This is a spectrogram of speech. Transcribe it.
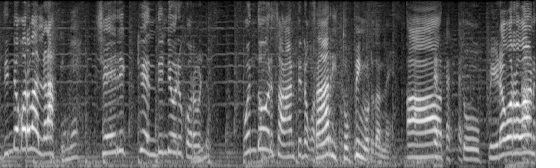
ഇതിന്റെ കുറവല്ലടാ പിന്നെ ശരിക്കും എന്തിന്റെ ഒരു കുറവുണ്ട് എന്തോ ഒരു സാധനത്തിന്റെ കുറവ് സാർ തൊപ്പി ഇങ്ങോട്ട് തന്നെ ആ തൊപ്പിയുടെ കുറവാണ്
